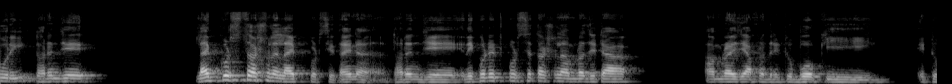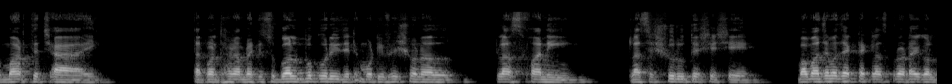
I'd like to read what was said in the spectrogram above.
করি, ধরেন যে লাইভ কোর্স তো আসলে লাইভ করছি, তাই না? ধরেন যে রেকর্ডেড কোর্সে তো আসলে আমরা যেটা, আমরা এই যে আপনাদের একটু বকি একটু মারতে চাই। তারপর ধরেন আমরা কিছু গল্প করি যেটা মোটিভেশনাল প্লাস ফানি ক্লাসের শুরুতে, শেষে, বা মাঝে মাঝে একটা ক্লাস পুরোটাই গল্প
